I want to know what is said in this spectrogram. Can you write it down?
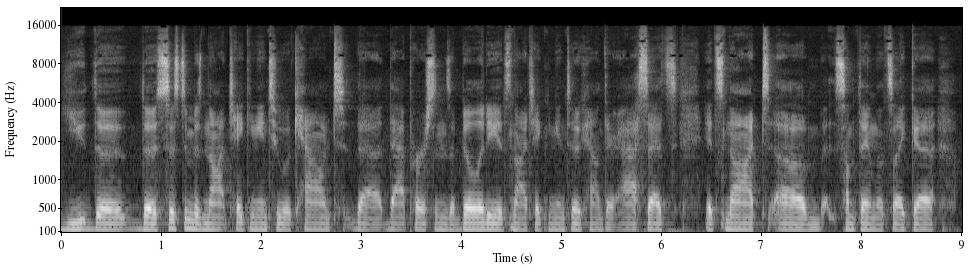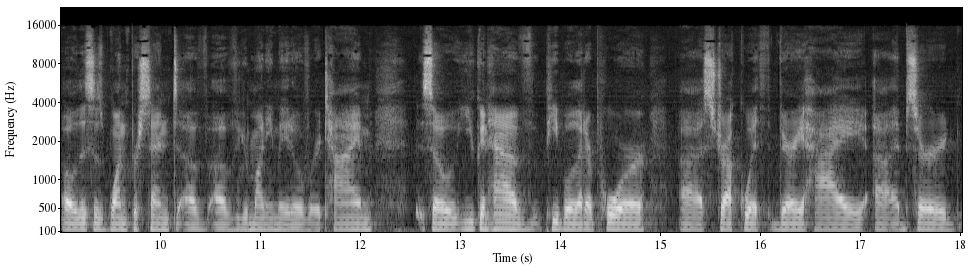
you the the system is not taking into account that that person's ability. It's not taking into account their assets. It's not um, something that's like a, oh this is 1% of, of your money made over time. So you can have people that are poor uh, struck with very high uh, absurd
